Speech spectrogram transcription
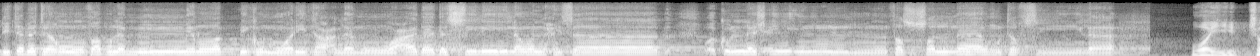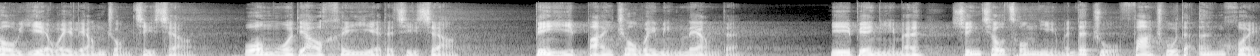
لتبتغوا فضلا من ربكم ولتعلموا عدد السنين والحساب وكل شيء فصلناه تفصيلاً 我以昼夜为两种迹象，我抹掉黑夜的迹象，并以白昼为明亮的，以便你们寻求从你们的主发出的恩惠，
